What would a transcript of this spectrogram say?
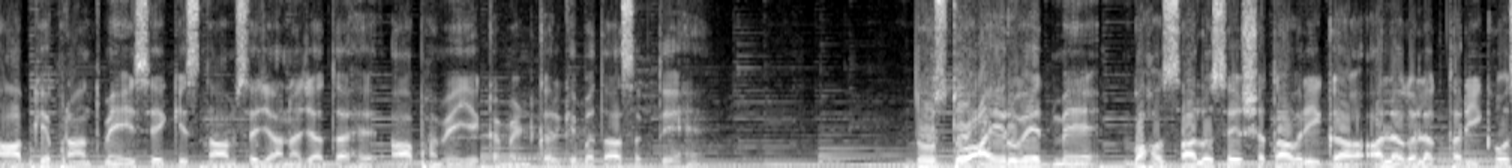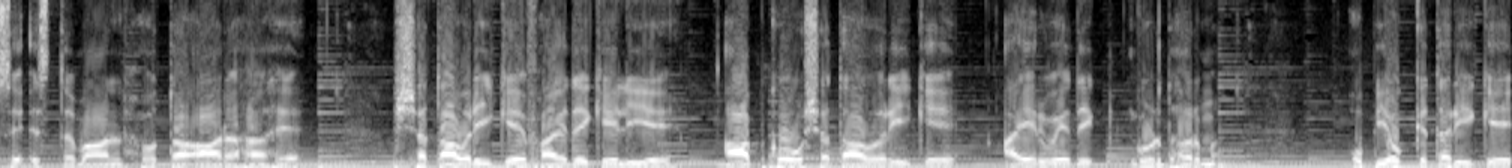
आपके प्रांत में इसे किस नाम से जाना जाता है? आप हमें ये कमेंट करके बता सकते हैं। दोस्तों, आयुर्वेद में बहुत सालों से शतावरी का अलग अलग तरीक़ों से इस्तेमाल होता आ रहा है। शतावरी के फ़ायदे के लिए आपको शतावरी के आयुर्वेदिक गुणधर्म उपयोग के तरीके,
